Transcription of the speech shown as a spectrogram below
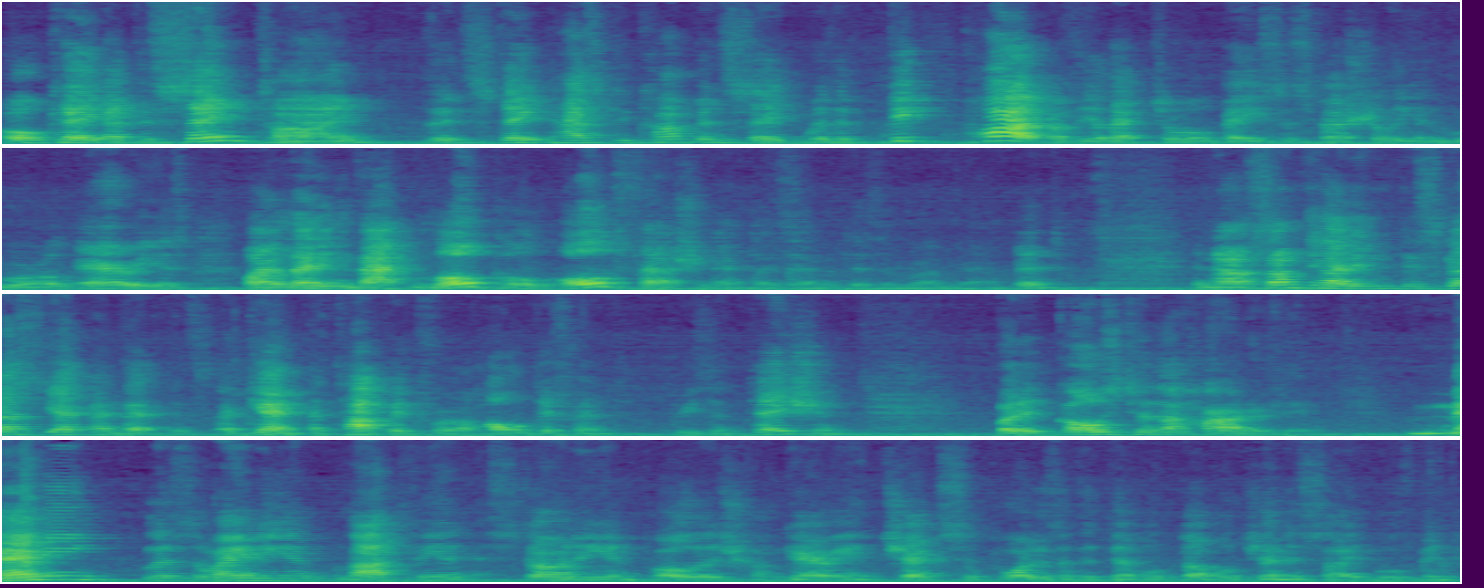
Okay, at the same time, the state has to compensate with a big part of the electoral base, especially in rural areas, by letting that local, old-fashioned anti-Semitism run rampant. And now something I didn't discuss yet, and that is, again, a topic for a whole different presentation, but it goes to the heart of it. Many Lithuanian, Latvian, Estonian, Polish, Hungarian, Czech supporters of the double, double genocide movement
